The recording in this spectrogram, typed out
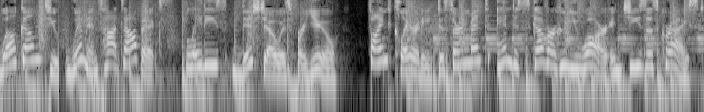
Welcome to Women's Hot Topics. Ladies, this show is for you. Find clarity, discernment, and discover who you are in Jesus Christ,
